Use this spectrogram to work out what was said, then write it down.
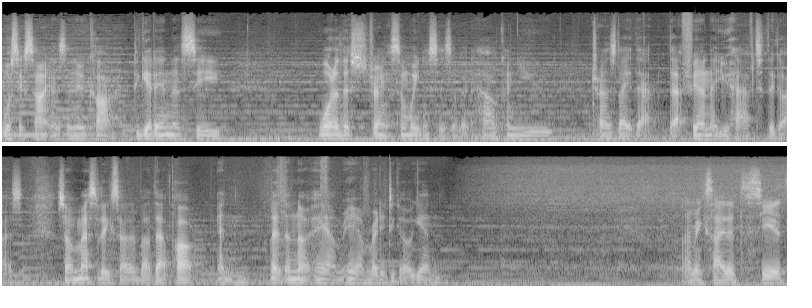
What's exciting is the new car, to get in and see what are the strengths and weaknesses of it. How can you translate that, that feeling that you have to the guys. So I'm massively excited about that part and let them know, hey, I'm here, I'm ready to go again. I'm excited to see it.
